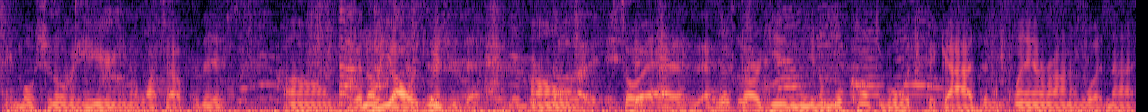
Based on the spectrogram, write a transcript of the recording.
the emotion over here, you know, watch out for this, because I know he always misses that. Um, so as, as I start getting, you know, more comfortable with the guys that I'm playing around and whatnot,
